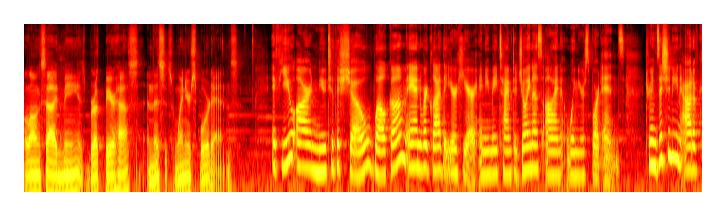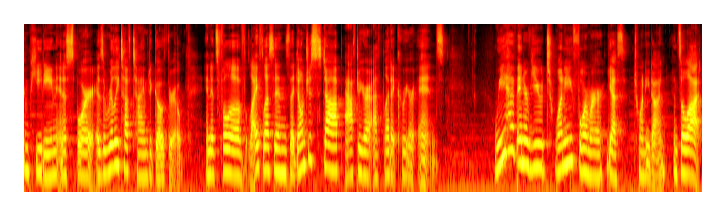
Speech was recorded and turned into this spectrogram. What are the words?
Alongside me is Brooke Beerhouse, and this is When Your Sport Ends. If you are new to the show, welcome, and we're glad that you're here and you made time to join us on When Your Sport Ends. Transitioning out of competing in a sport is a really tough time to go through, and it's full of life lessons that don't just stop after your athletic career ends. We have interviewed 20 former, yes, 20 done, it's a lot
